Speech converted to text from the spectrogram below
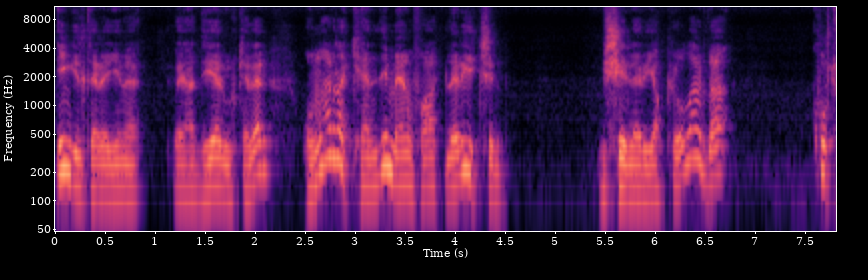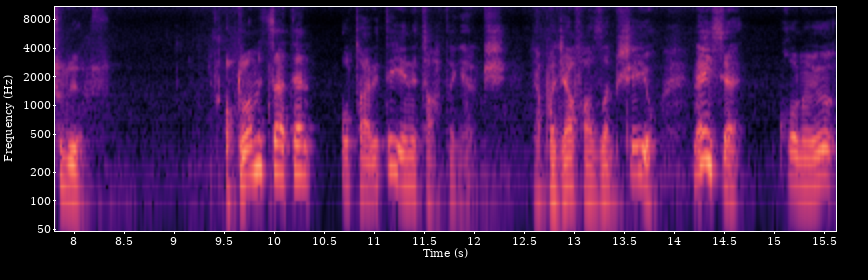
İngiltere yine veya diğer ülkeler onlar da kendi menfaatleri için bir şeyler yapıyorlar da kurtuluyoruz. Abdülhamit zaten o tarihte yeni tahta gelmiş. Yapacağı fazla bir şey yok. Neyse konuyu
